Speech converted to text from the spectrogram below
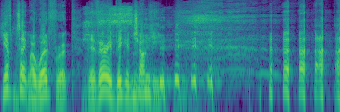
you have to take my word for it. They're very big and chunky.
